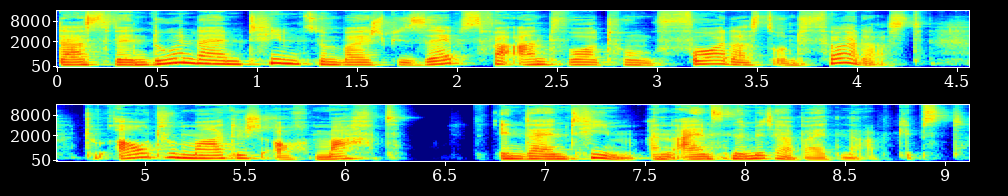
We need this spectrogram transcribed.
dass wenn du in deinem Team zum Beispiel Selbstverantwortung forderst und förderst, du automatisch auch Macht in dein Team an einzelne Mitarbeitende abgibst.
